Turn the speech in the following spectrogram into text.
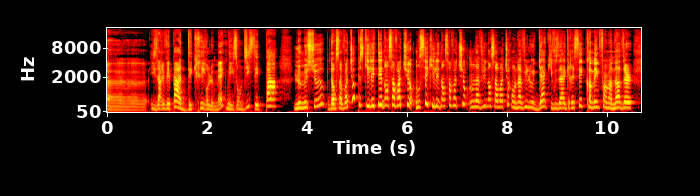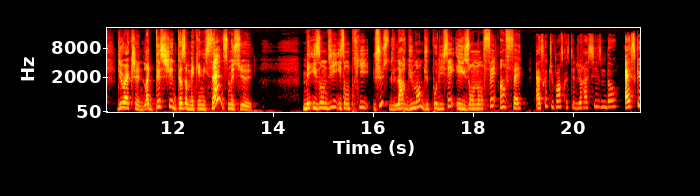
euh, ils n'arrivaient pas à décrire le mec, mais ils ont dit c'est pas le monsieur dans sa voiture parce qu'il était dans sa voiture. On sait qu'il est dans sa voiture, on l'a vu dans sa voiture, on a vu le gars qui vous a agressé coming from another direction. Like this shit doesn't make any sense, monsieur. Mais ils ont dit, ils ont pris juste l'argument du policier et ils en ont fait un fait. Est-ce que tu penses que c'était du racisme, though? Est-ce que...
